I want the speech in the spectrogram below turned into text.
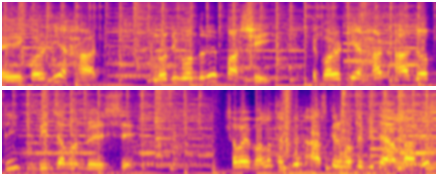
এই করটিয়া হাট। নদী বন্দরের পাশেই করটিয়া হাট আজ অবধি বিদ্যমান রয়েছে। সবাই ভালো থাকবেন। আজকের মতো বিদায়। আল্লাহ হাফেজ।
